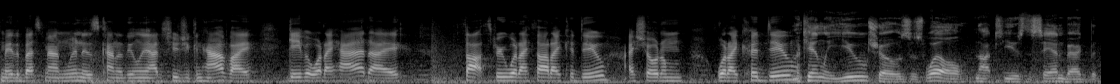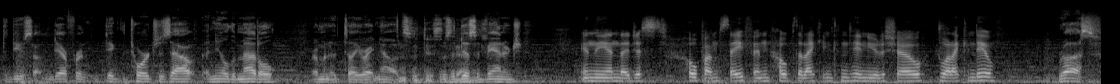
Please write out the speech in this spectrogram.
May the best man win is kind of the only attitude you can have. I gave it what I had. I thought through what I thought I could do. I showed them what I could do. McKinley, you chose as well not to use the sandbag, but to do something different. Dig the torches out, anneal the metal. I'm going to tell you right now, it's, It's it was a disadvantage. disadvantage. In the end, I just hope I'm safe and hope that I can continue to show what I can do. Russ,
